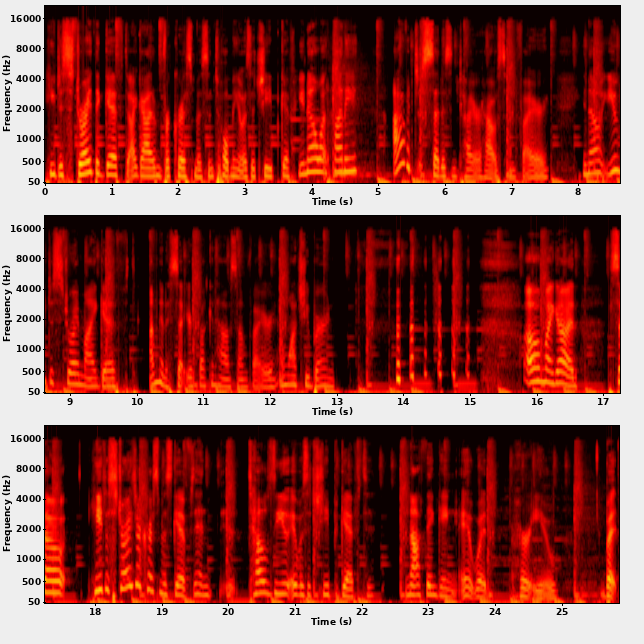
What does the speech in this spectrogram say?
He destroyed the gift I got him for Christmas and told me it was a cheap gift. You know what, honey? I would just set his entire house on fire. You know, you destroy my gift, I'm gonna set your fucking house on fire and watch you burn. oh my god. So he destroys your Christmas gift and uh, tells you it was a cheap gift, not thinking it would hurt you. But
